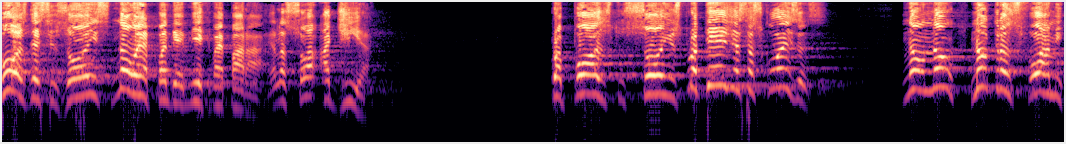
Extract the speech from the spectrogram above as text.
Boas decisões não é a pandemia que vai parar, ela só adia. Propósitos, sonhos, proteja essas coisas. Não, não, não transforme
